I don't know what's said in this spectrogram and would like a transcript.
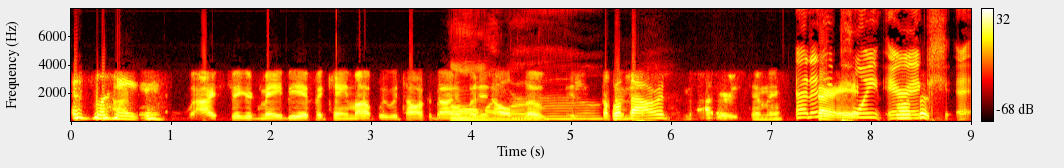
like, I mean, I figured maybe if it came up, we would talk about Oh, it. But it also word. is something Well, that, that matters to me. At any All right. point, Well, Eric, this- at,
